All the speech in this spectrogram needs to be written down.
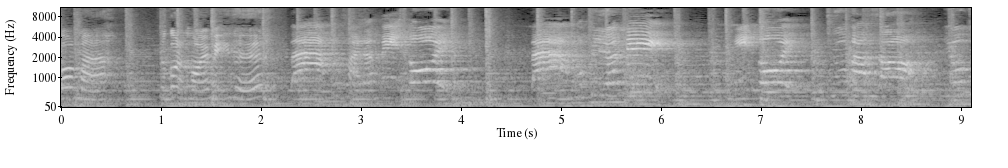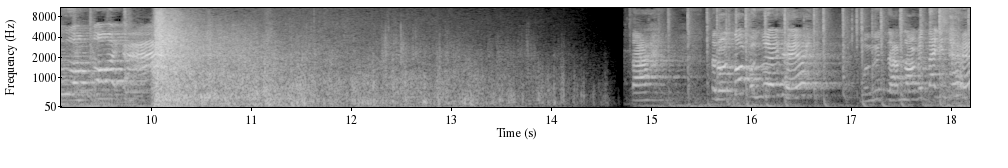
con mà. Tụi con nói mẹ như thế. Bà không phải là mẹ tôi. Bà không biến đi. Mẹ tôi chưa bao giờ yêu thương tôi cả. Ta, ta đối tốt với ngươi thế. Mà người dám nói với ta như thế.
